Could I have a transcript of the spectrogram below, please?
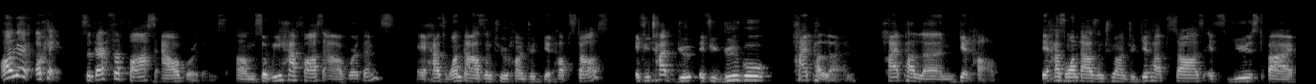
Oh no, okay. So that's the fast algorithms. Um, so we have fast algorithms. It has 1,200 GitHub stars. If you type, if you Google Hyperlearn, Hyperlearn GitHub, it has 1,200 GitHub stars. It's used by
